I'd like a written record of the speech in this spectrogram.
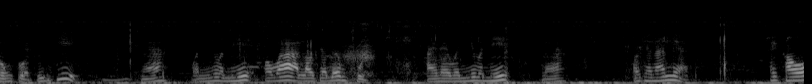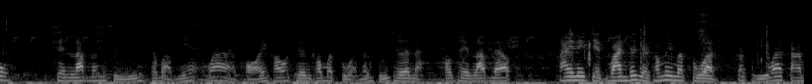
ลงตรวจพื้นที่นะวันนี้วันนี้เพราะว่าเราจะเริ่มขุด ภายในวันนี้วันนี้นะเพราะฉะนั้นเนี่ยให้เขาเซ็นรับหนังสือฉบับเนี้ยว่าขอให้เขาเชิญเขามาตรวจหนังสือเชิญอะเขาเซ็นรับแล้วภายในเจ็ดวันถ้าเกิดเขาไม่มาตรวจ ก็ถือว่าตาม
